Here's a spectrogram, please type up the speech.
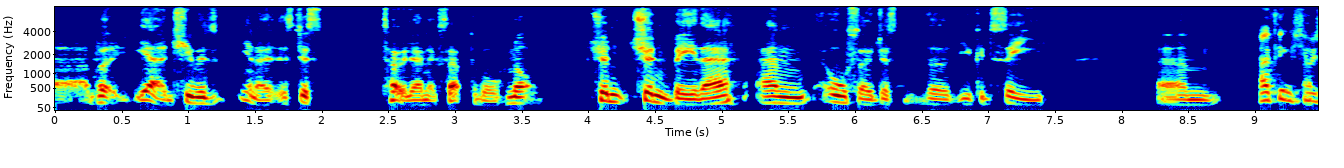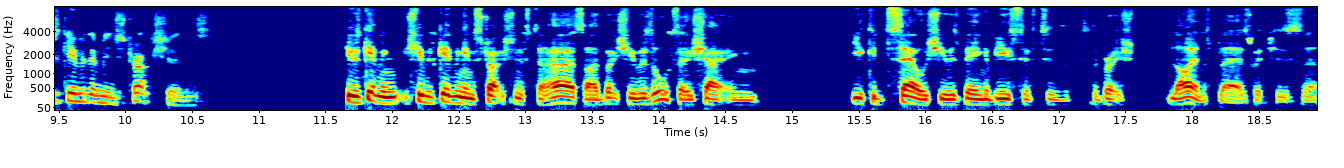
uh, but yeah, she was. You know, it's just totally unacceptable. Not shouldn't shouldn't be there, and also just the you could see. Um, I think she was giving them instructions. She was giving she was giving instructions to her side, but she was also shouting. You could tell she was being abusive to the, to the British Lions players, which is, uh,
